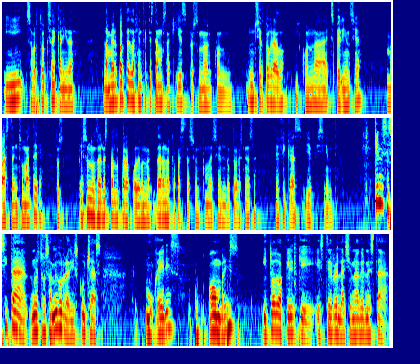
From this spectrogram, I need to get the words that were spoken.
y sobre todo que sea de calidad. La mayor parte de la gente que estamos aquí es personal con un cierto grado y con una experiencia basta en su materia. Entonces, eso nos da el respaldo para poder dar una capacitación, como decía el doctor Espinosa, eficaz y eficiente. ¿Qué necesitan nuestros amigos radioescuchas? Mujeres, hombres y todo aquel que esté relacionado en esta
